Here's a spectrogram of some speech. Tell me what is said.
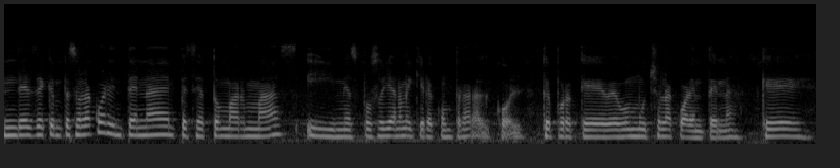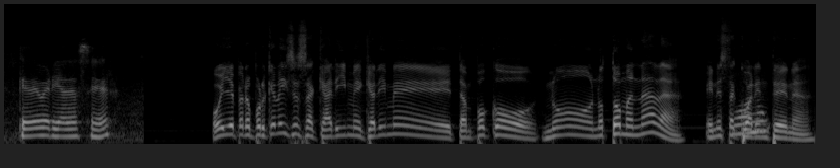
Desde que empezó la cuarentena empecé a tomar más y mi esposo ya no me quiere comprar alcohol, que porque bebo mucho la cuarentena. ¿Qué, qué debería de hacer? Oye, pero ¿por qué le dices a Karime? Karime tampoco no, no toma nada en esta No, cuarentena.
